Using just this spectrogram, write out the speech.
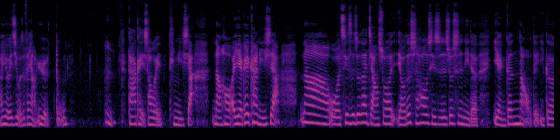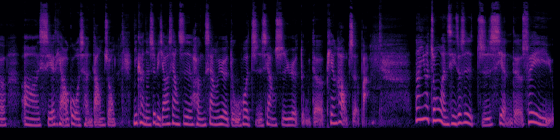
然后有一集我是分享阅读。”嗯，大家可以稍微听一下，然后也可以看一下。那我其实就在讲说，有的时候其实就是你的眼跟脑的一个呃协调过程当中，你可能是比较像是横向阅读或直向式阅读的偏好者吧。那因为中文其实就是直线的，所以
